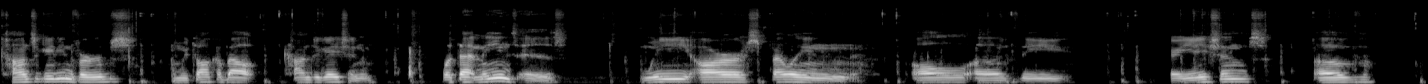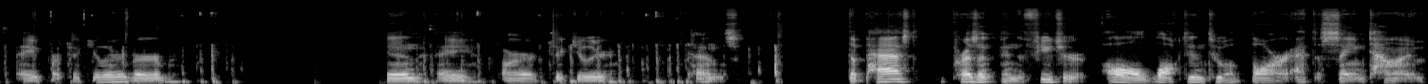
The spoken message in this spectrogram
conjugating verbs, when we talk about conjugation, what that means is we are spelling all of the variations of a particular verb in a particular tense. The past, present, and the future all walked into a bar at the same time.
